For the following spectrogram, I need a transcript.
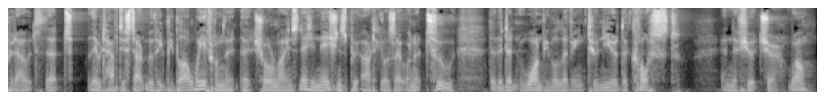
put out that they would have to start moving people away from the, the shorelines. United Nations put articles out on it too, that they didn't want people living too near the coast in the future. Well,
